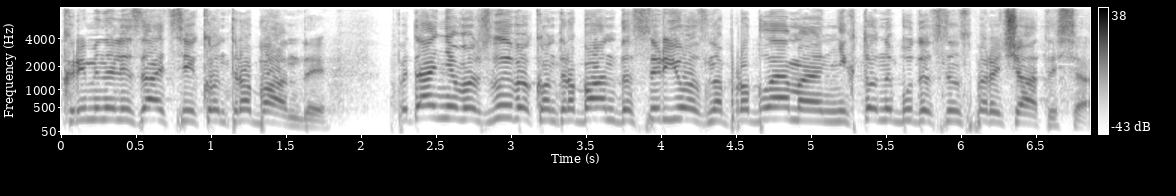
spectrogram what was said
криміналізації контрабанди. Питання важливе, контрабанда – серйозна проблема, ніхто не буде з цим сперечатися.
